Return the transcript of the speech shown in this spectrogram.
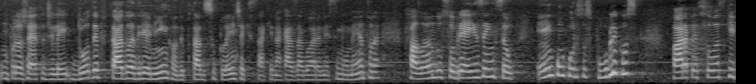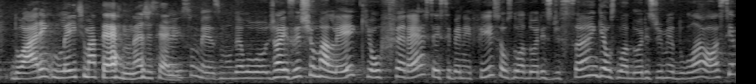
um projeto de lei do deputado Adrianinho, que é o deputado suplente, que está aqui na casa agora nesse momento, né, falando sobre a isenção em concursos públicos para pessoas que doarem leite materno, né, Gisele? É isso mesmo, Delu. Já existe uma lei que oferece esse benefício aos doadores de sangue, aos doadores de medula óssea.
